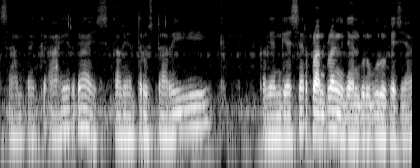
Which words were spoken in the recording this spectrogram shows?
Sampai ke akhir guys. Kalian terus tarik. Kalian geser pelan-pelan jangan buru-buru guys ya.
